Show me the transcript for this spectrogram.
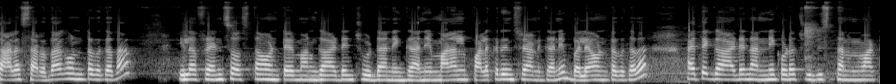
చాలా సరదాగా ఉంటుంది కదా. ఇలా ఫ్రెండ్స్ వస్తూ ఉంటే మన గార్డెన్ చూడడానికి కానీ మనల్ని పలకరించడానికి కానీ భలే ఉంటుంది కదా. అయితే గార్డెన్ అన్నీ కూడా చూపిస్తాను అనమాట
